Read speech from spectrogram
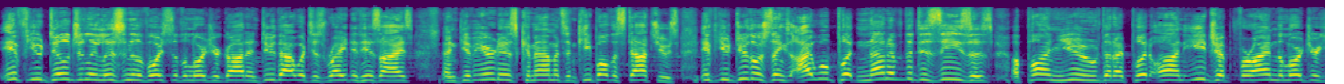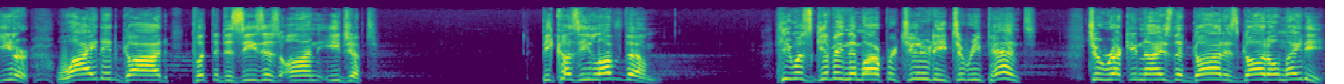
If you diligently listen to the voice of the Lord your God and do that which is right in his eyes, and give ear to his commandments and keep all the statutes, if you do those things, I will put none of the diseases upon you that I put on Egypt, for I am the Lord your healer. Why did God put the diseases on Egypt? Because he loved them. He was giving them opportunity to repent, to recognize that God is God Almighty.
